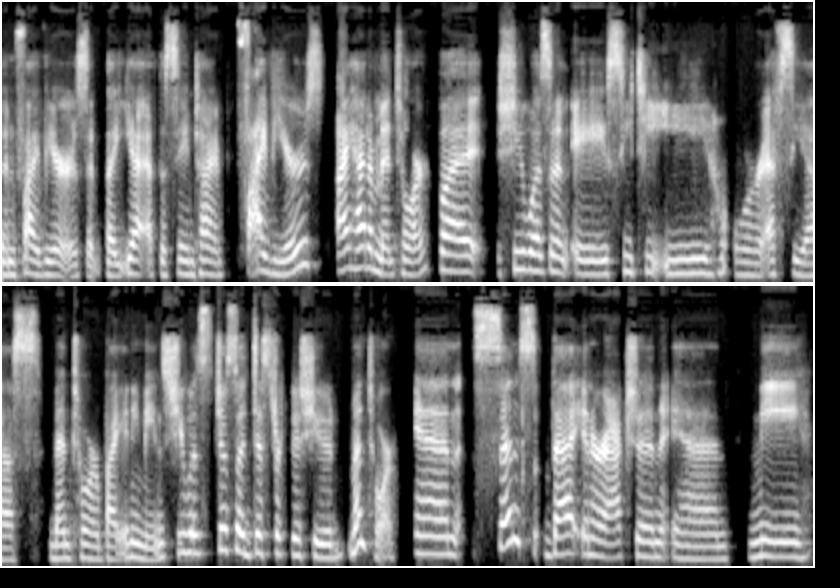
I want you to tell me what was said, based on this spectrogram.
been five years, but yet at the same time, five years. I had a mentor, but she wasn't a CTE or FCS mentor by any means. She was just a district issued mentor. And since that interaction and me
